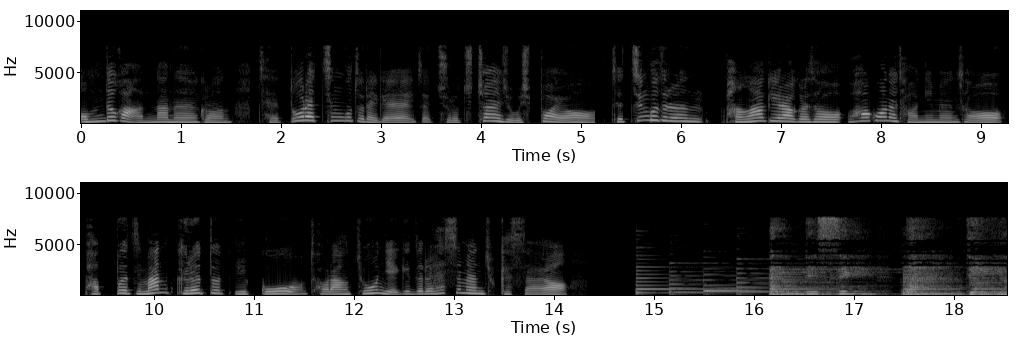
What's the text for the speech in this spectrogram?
엄두가 안 나는 그런 제 또래 친구들에게 이제 주로 추천해주고 싶어요. 제 친구들은 방학이라 그래서 학원을 다니면서 바쁘지만 그래도 읽고 저랑 좋은 얘기들을 했으면 좋겠어요. MBC 라디오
